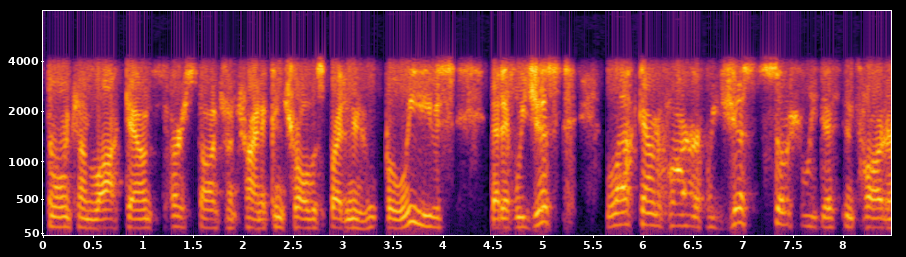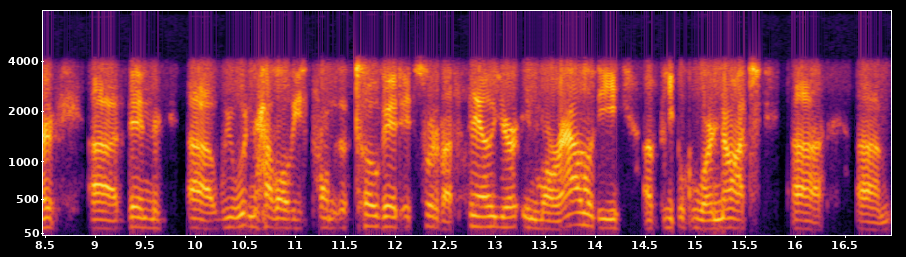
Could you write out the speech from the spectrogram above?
staunch on lockdowns, very staunch on trying to control the spread, and who believes that if we just lock down harder, if we just socially distance harder, uh, then uh, we wouldn't have all these problems with COVID. It's sort of a failure in morality of people who are not uh, um,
